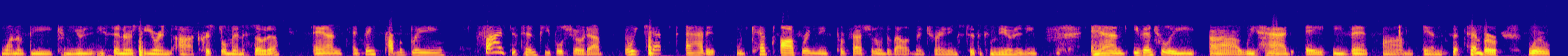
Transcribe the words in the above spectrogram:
one of the community centers here in uh, Crystal, Minnesota. And I think probably five to ten people showed up, and we kept at it we kept offering these professional development trainings to the community, and eventually uh, we had a event um, in September where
